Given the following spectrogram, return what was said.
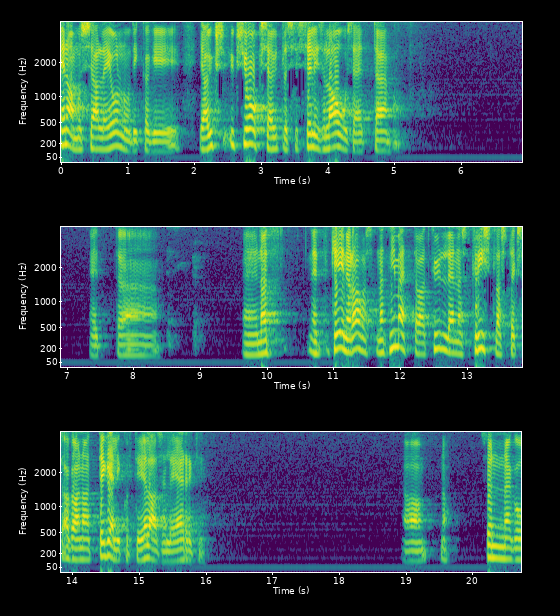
enamus seal ei olnud ikkagi ja üks, üks jooksja ütles siis sellise lause, et, et nad, need Keenia rahvas, nad nimetavad küll ennast kristlasteks, aga nad tegelikult ei ela selle järgi. noh, see on nagu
